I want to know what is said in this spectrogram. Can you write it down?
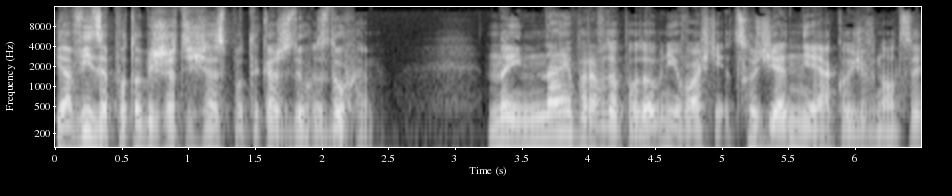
ja widzę po tobie, że ty się spotykasz z, duch, z duchem. No i najprawdopodobniej właśnie codziennie jakoś w nocy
